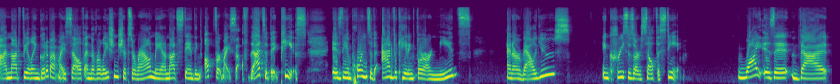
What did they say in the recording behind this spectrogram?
I'm not feeling good about myself and the relationships around me, and I'm not standing up for myself, that's a big piece. Is the importance of advocating for our needs and our values increases our self esteem. Why is it that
